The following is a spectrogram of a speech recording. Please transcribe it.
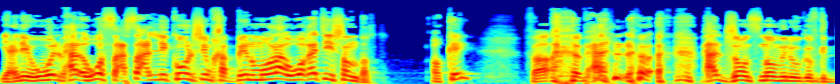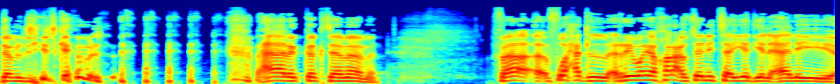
يعني هو بحال هو الصعصع اللي كلشي مخبين موراه هو غير تيشنضل OK؟ فبحال بحال جون سنو من وقف قدام الجيش كامل. بحال هكاك تماما. ففي واحد الرواية أخرى عاوتاني هي ديال علي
